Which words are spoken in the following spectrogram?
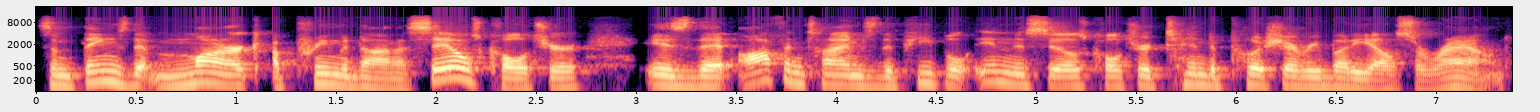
Some things that mark a prima donna sales culture is that oftentimes the people in the sales culture tend to push everybody else around.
